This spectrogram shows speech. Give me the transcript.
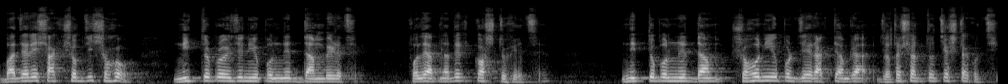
বাজারে শাকসবজি সহ নিত্য প্রয়োজনীয় পণ্যের দাম বেড়েছে, ফলে আপনাদের কষ্ট হয়েছে। নিত্য পণ্যের দাম সহনীয় পর্যায়ে রাখতে আমরা যথাসাধ্য চেষ্টা করছি।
